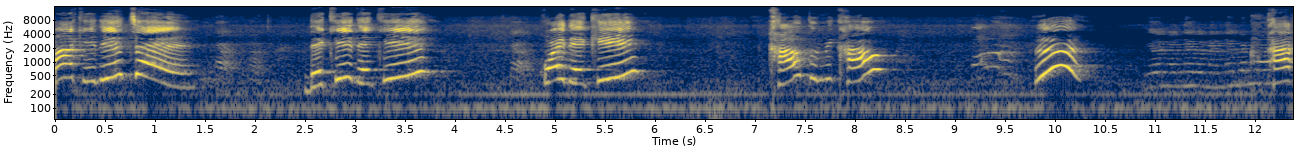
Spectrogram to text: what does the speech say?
মা কি দিয়েছে? দেখি দেখি। কই দেখি? খাও তুমি খাও। থাক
